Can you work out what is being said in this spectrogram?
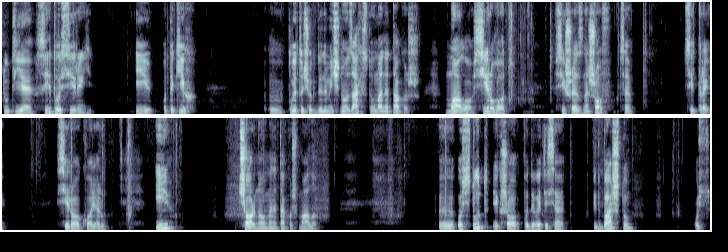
тут є світло-сірий і отаких е, плиточок динамічного захисту у мене також мало сірого. От всі, що я знайшов, це ці три сірого кольору. І чорного в мене також мало. Е, ось тут, якщо подивитися під башту, ось,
